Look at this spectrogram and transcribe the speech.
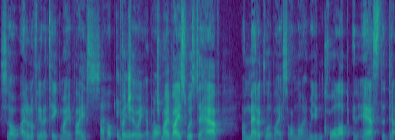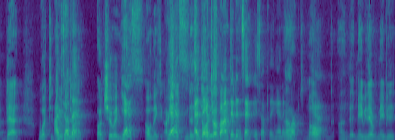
So I don't know if they're going to take my advice. I hope they for do. Chewy. Well- my advice was to have a medical advice online where you can call up and ask the vet what to do. I've done that. on Chewy? Yes. Oh, and they actually yes. there's and a they responded and sent me something, and it Oh, worked. well, yeah. uh, they, maybe they're maybe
